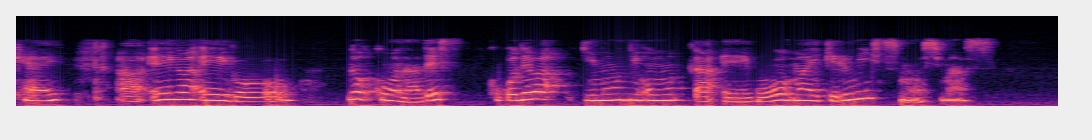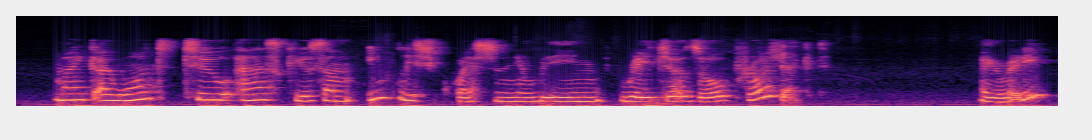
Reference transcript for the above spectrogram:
Okay. あ映画英語のコーナーです。ここでは疑問に思った英語をマイケルに質問します。Mike, I want to ask you some English question in Rachel Zoe project. Are you ready?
